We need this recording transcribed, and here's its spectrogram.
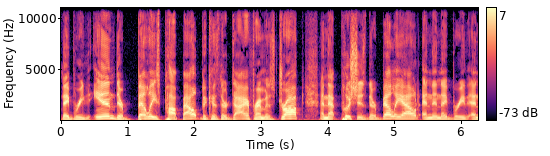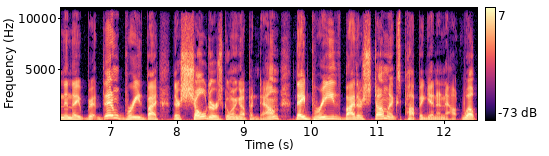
They breathe in, their bellies pop out because their diaphragm is dropped, and that pushes their belly out. And then they breathe, and then they they don't breathe by their shoulders going up and down. They breathe by their stomachs popping in and out. Well,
